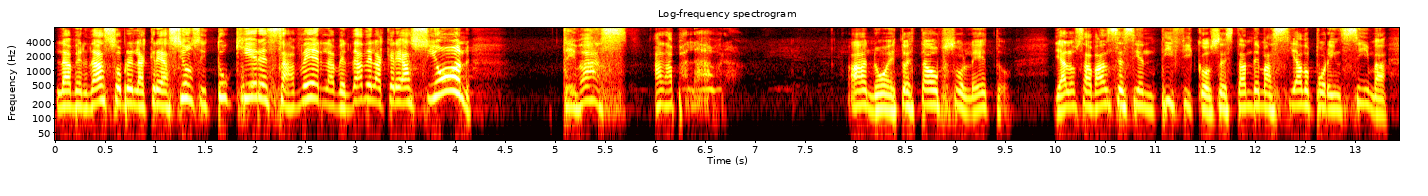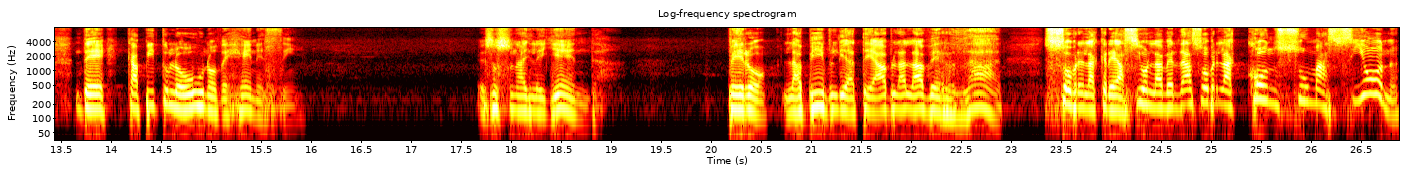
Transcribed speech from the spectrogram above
la verdad sobre la creación. Si tú quieres saber la verdad de la creación, te vas a la palabra. Ah, no, esto está obsoleto. Ya los avances científicos están demasiado por encima de capítulo 1 de Génesis. Eso es una leyenda. Pero la Biblia te habla la verdad sobre la creación, la verdad sobre la consumación.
